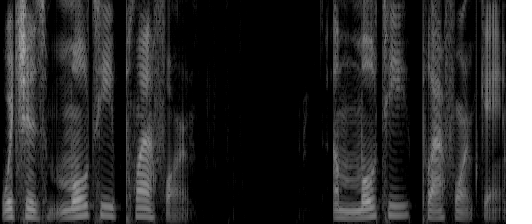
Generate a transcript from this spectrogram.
which is multi platform a multi platform game.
